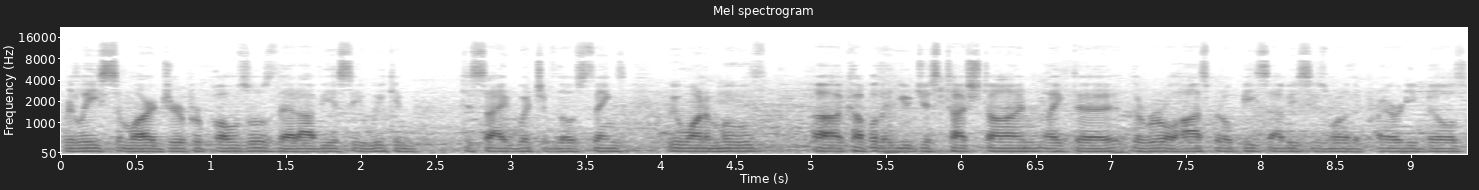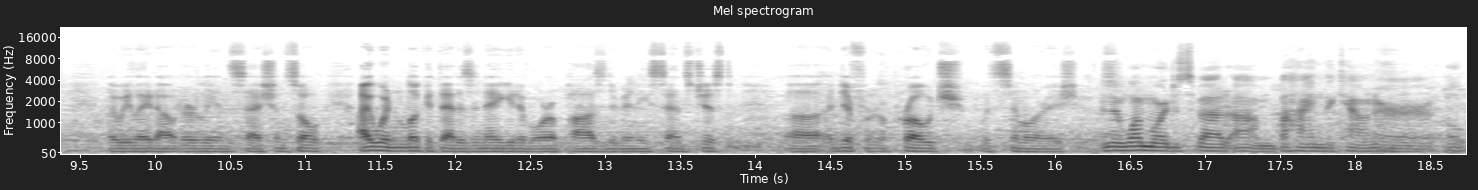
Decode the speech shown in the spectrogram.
release some larger proposals that obviously we can decide which of those things we want to move. Uh, a couple that you just touched on, like the, the rural hospital piece, obviously is one of the priority bills that we laid out early in session. So I wouldn't look at that as a negative or a positive in any sense, just uh, a different approach with similar issues. And then one more just about um, behind the counter. Oh,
